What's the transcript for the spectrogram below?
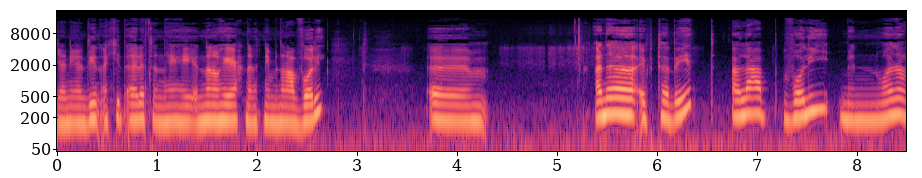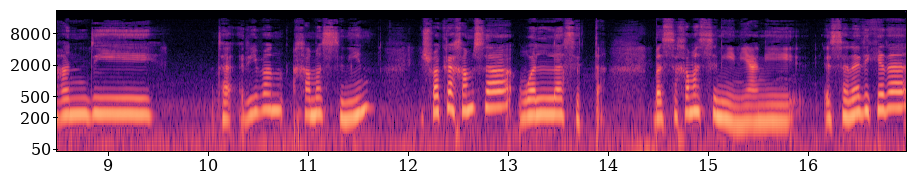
يعني نادين أكيد قالت إن هي إن أنا وهي إحنا الاتنين بنلعب volley. أنا ابتديت ألعب volley من وأنا عندي تقريبا خمس سنين مش فاكرة خمسة ولا ستة بس خمس سنين يعني السنة دي كده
